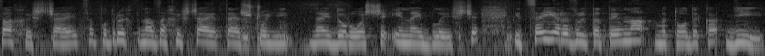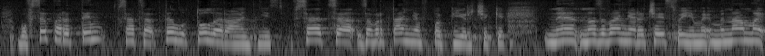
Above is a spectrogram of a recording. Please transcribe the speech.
захищається, по-друге, вона захищає те, що їй найдорожче і найближче. І це є результативна методика дії. Бо все перед тим, вся ця толерантність, вся ця завертання в папірчики, не називання речей своїми іменами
